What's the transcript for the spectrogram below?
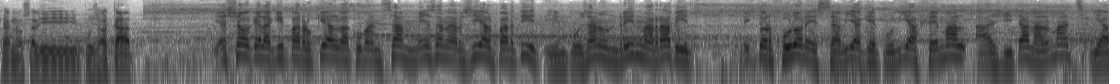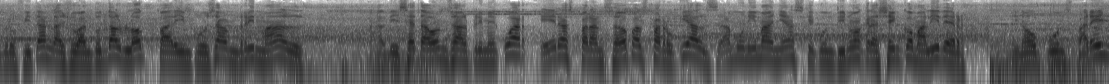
que no se li puja al cap. I això que l'equip parroquial va començar amb més energia al partit, imposant un ritme ràpid. Víctor Fulones sabia que podia fer mal agitant el maig i aprofitant la joventut del bloc per imposar un ritme alt. El 17 a 11 al primer quart era esperançador pels parroquials, amb un Imanyes que continua creixent com a líder. 19 punts per ell,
